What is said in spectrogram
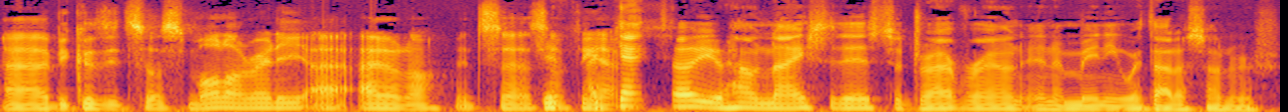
uh, because it's so small already. I, I don't know. It's uh, something. I can't tell you how nice it is to drive around in a Mini without a sunroof.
